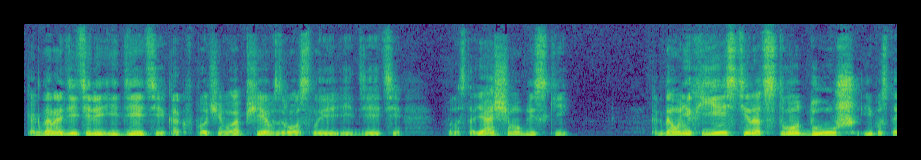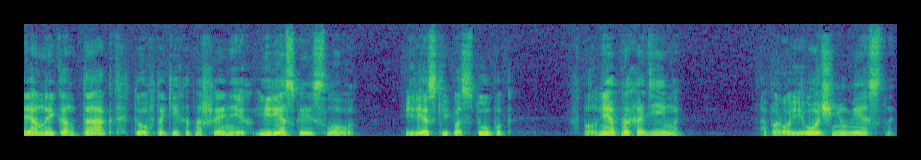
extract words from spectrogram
Когда родители и дети, как, впрочем, вообще взрослые и дети, по-настоящему близки – когда у них есть и родство душ, и постоянный контакт, то в таких отношениях и резкое слово, и резкий поступок вполне проходимы, а порой и очень уместны.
